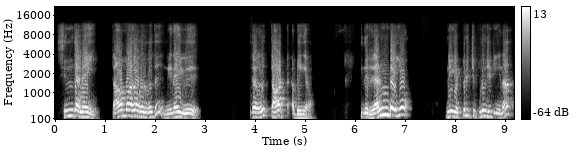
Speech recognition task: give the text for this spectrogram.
சிந்தனை. தாமாக வருவது நினைவு. இத வந்து தாட் அப்படிங்கிறோம். இது ரெண்டையும் நீங்க பிரிச்சு புரிஞ்சுட்டீங்கன்னா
